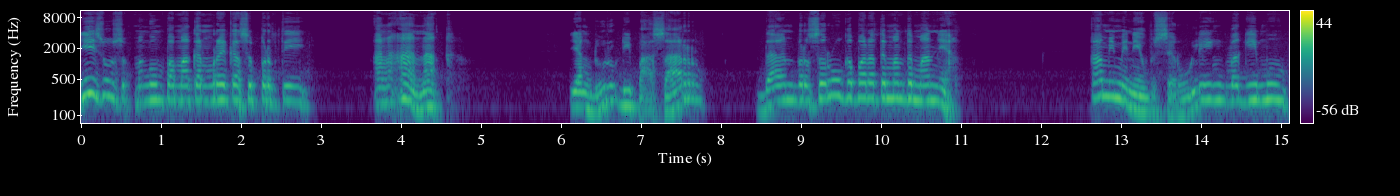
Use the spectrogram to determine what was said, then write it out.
Yesus mengumpamakan mereka seperti anak-anak yang duduk di pasar dan berseru kepada teman-temannya. Kami meniup seruling bagimu,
